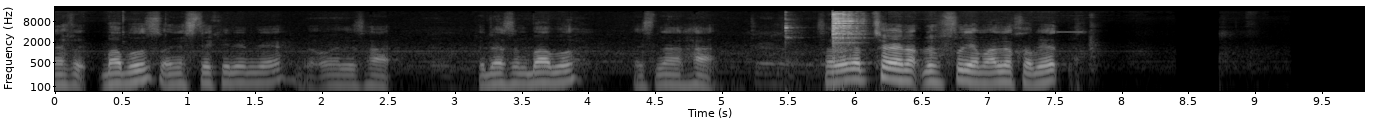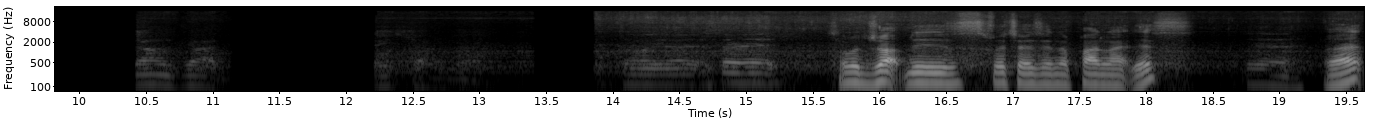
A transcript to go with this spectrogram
And if it bubbles when you stick it in there, the oil is hot. If it doesn't bubble, it's not hot. So we're gonna turn up the flame a little bit. Brown bread. Very strong bread. So yeah, stir it. So we drop these fritters in the pan like this, Yeah. right?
